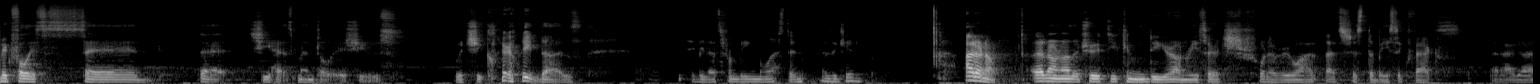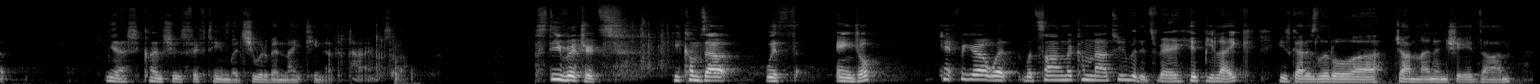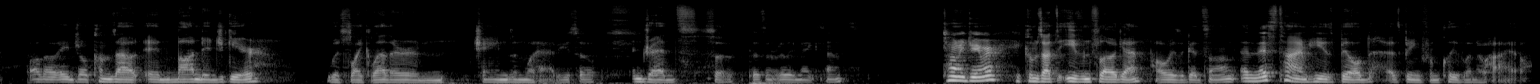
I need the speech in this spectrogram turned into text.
Mick Foley said that she has mental issues, which she clearly does. Maybe that's from being molested as a kid. I don't know. I don't know the truth. You can do your own research, whatever you want. That's just the basic facts that I got. Yeah, she claimed she was 15, but she would have been 19 at the time. So, Steve Richards, he comes out with Angel. Can't figure out what what song they're coming out to, but it's very hippie like. He's got his little uh, John Lennon shades on. Although Angel comes out in bondage gear with like leather and chains and what have you, so and dreads, so it doesn't really make sense. Tommy Dreamer, he comes out to Even Flow again, always a good song, and this time he is billed as being from Cleveland, Ohio.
